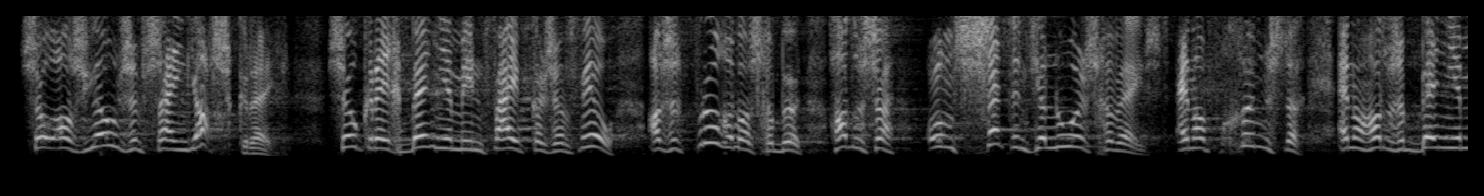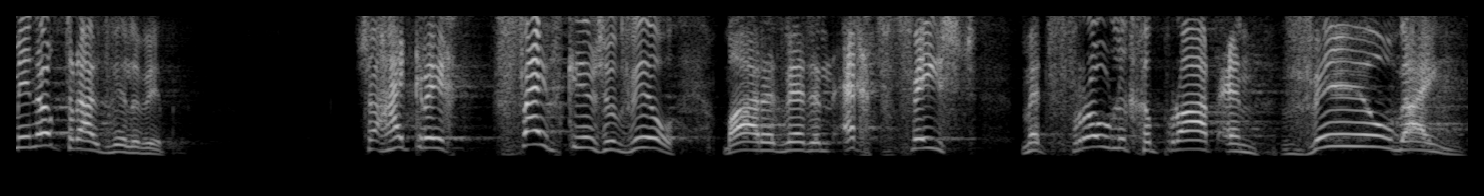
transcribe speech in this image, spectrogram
zoals Jozef zijn jas kreeg, zo kreeg Benjamin vijf keer zoveel. Als het vroeger was gebeurd, hadden ze ontzettend jaloers geweest en afgunstig. En dan hadden ze Benjamin ook eruit willen wippen. Zo, hij kreeg vijf keer zoveel. Maar het werd een echt feest met vrolijk gepraat en veel wijn.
